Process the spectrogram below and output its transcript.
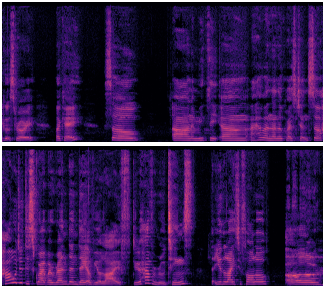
good story. Okay. So, uh, let me think. Um, I have another question. So, how would you describe a random day of your life? Do you have routines that you'd like to follow? Uh,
